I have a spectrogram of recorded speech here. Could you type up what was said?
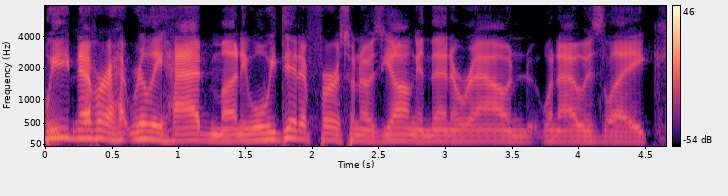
we never really had money. Well, we did at first when I was young, and then around when I was like,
